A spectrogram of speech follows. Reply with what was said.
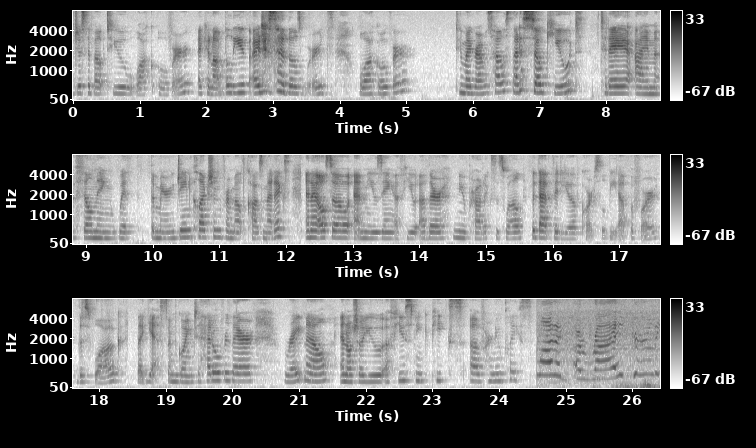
just about to walk over. I cannot believe I just said those words. Walk over to my grandma's house. That is so cute. Today I'm filming with the Mary Jane collection from Melt Cosmetics and I also am using a few other new products as well but that video of course will be up before this vlog but yes I'm going to head over there right now and I'll show you a few sneak peeks of her new place. Want a, a ride, girly?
